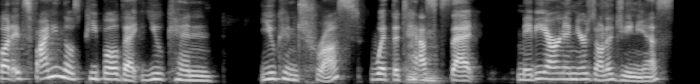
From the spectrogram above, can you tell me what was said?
but it's finding those people that you can you can trust with the mm-hmm. tasks mm-hmm. that maybe aren't in your zone of genius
